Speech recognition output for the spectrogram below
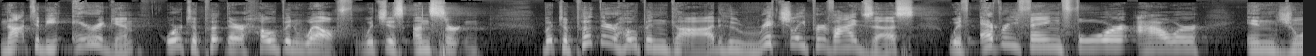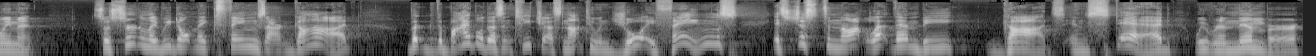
not to be arrogant or to put their hope in wealth, which is uncertain, but to put their hope in God, who richly provides us with everything for our enjoyment." So certainly we don't make things our God, but the Bible doesn't teach us not to enjoy things, it's just to not let them be gods. Instead, we remember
